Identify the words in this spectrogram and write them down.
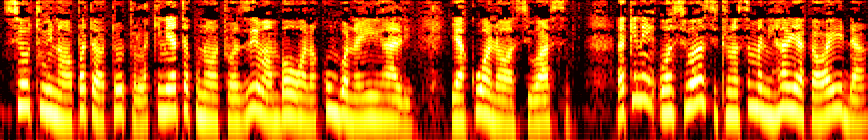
sio tu inawapata watoto, lakini hata kuna watu wazima ambao wanakumbwa na hii hali ya kuwa na wasiwasi. Lakini wasiwasi tunasema ni hali ya kawaida,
